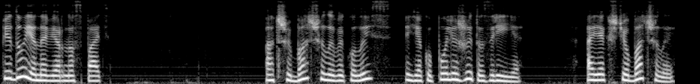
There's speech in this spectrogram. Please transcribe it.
Піду я, навірно, спать. А чи бачили ви колись, як у полі жито зріє? А якщо бачили,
